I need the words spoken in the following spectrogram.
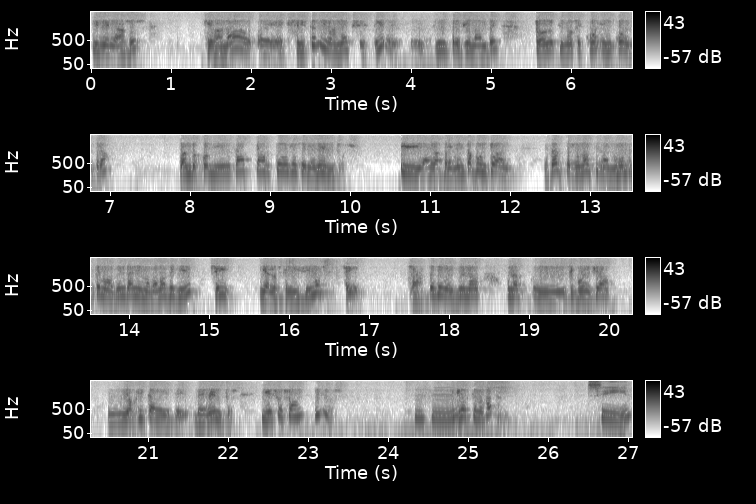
y de lazos que van a, eh, existen y van a existir. Es impresionante todo lo que uno se cu- encuentra cuando comienza a estar todos los elementos. Y a la pregunta puntual, ¿esas personas que en algún momento nos hacen daño nos van a seguir? Sí. ¿Y a los que le hicimos? Sí. O sea, esto se vuelve una, una mm, secuencia lógica de, de- de eventos. Y esos son hilos. Hilos que nos atan. Sí.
